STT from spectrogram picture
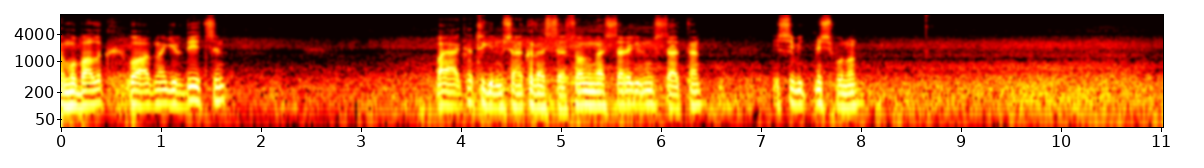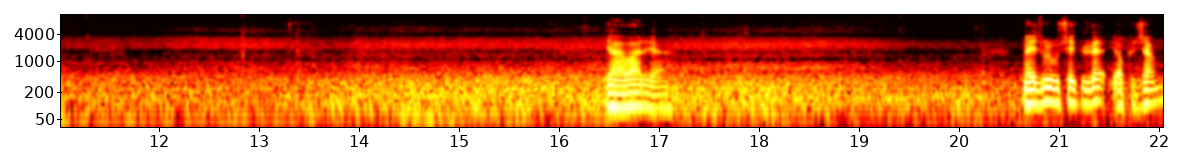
Tam bu balık boğazına girdiği için bayağı kötü girmiş arkadaşlar. Solungaçlara girmiş zaten. İşi bitmiş bunun. Ya var ya. Mecbur bu şekilde yapacağım.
